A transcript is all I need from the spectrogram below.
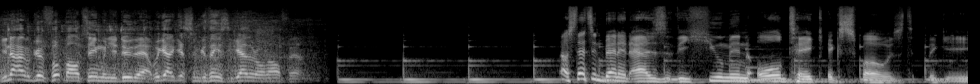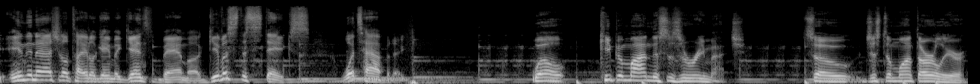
You're not have a good football team when you do that. We got to get some good things together on offense. Now, Stetson Bennett as the human old take exposed, McGee. In the national title game against Bama, give us the stakes. What's happening? Well, keep in mind this is a rematch. So just a month earlier,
